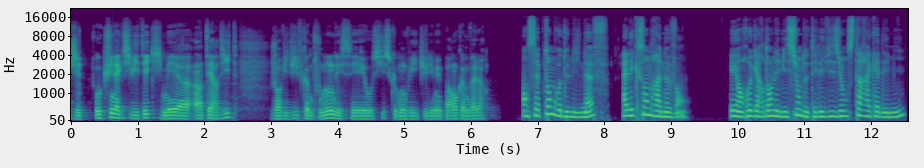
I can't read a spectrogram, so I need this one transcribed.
j'ai aucune activité qui m'est euh, interdite. J'ai envie de vivre comme tout le monde et c'est aussi ce que m'ont véhiculé mes parents comme valeur. En septembre 2009, Alexandre a 9 ans. Et en regardant l'émission de télévision Star Academy,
